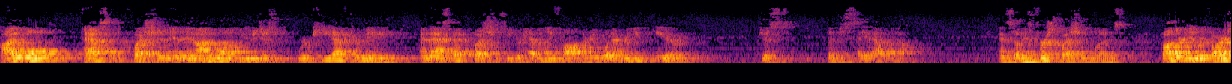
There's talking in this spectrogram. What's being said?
I will ask a question, and then I want you to just repeat after me and ask that question to your Heavenly Father, and whatever you hear, just, uh, just say it out loud. And so his first question was, Father, in regards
